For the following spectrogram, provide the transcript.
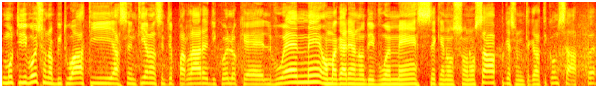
molti di voi sono abituati a sentire, a sentire parlare di quello che è il VM o magari hanno dei VMS che non sono SAP, che sono integrati con SAP.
